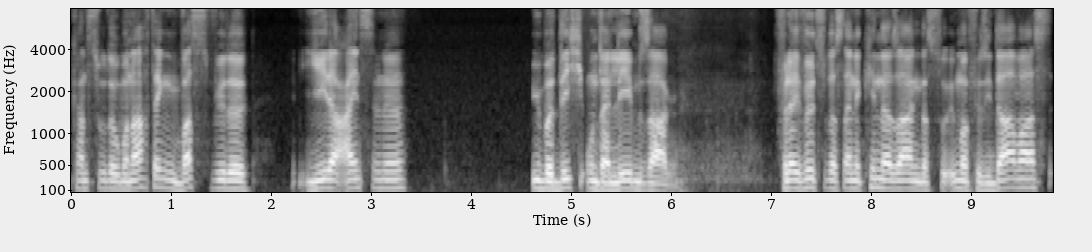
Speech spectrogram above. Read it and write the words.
kannst du darüber nachdenken, was würde jeder Einzelne über dich und dein Leben sagen. Vielleicht willst du, dass deine Kinder sagen, dass du immer für sie da warst,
